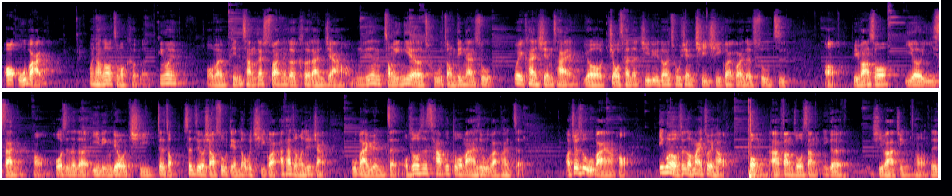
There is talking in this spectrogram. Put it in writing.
哦，五百。我想说怎么可能？因为我们平常在算那个客单价，哦，你那总营业额除总订单数，未看先猜，有九成的几率都会出现奇奇怪怪的数字。哦，比方说一二一三哦，或是那个一零六七这种，甚至有小数点都不奇怪啊。他怎么就讲五百元整？我说是差不多吗？还是五百块整？哦，就是五百啊。哦，因为我这个卖最好，嘣，然后放桌上一个洗发精哦，那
